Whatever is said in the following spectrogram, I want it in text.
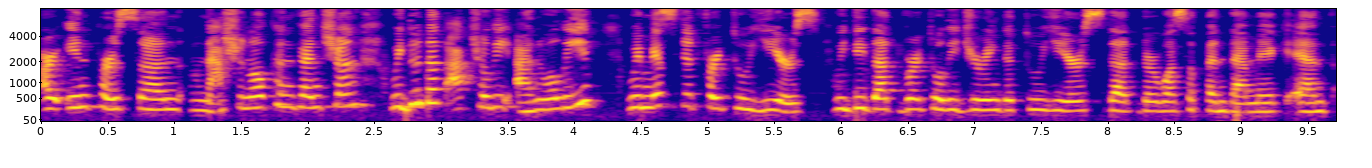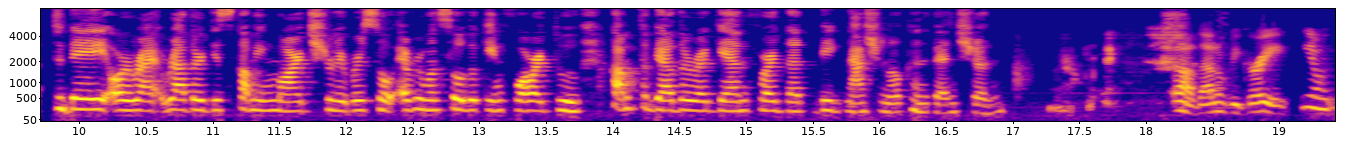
our in-person national convention. We do that actually annually. We missed it for two years. We did that virtually virtually during the two years that there was a pandemic. And today, or ra- rather this coming March, we're so everyone's so looking forward to come together again for that big national convention. Oh, that'll be great. You know,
